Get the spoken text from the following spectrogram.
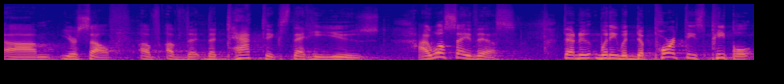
um, yourself of, of the, the tactics that he used. I will say this that when he would deport these people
